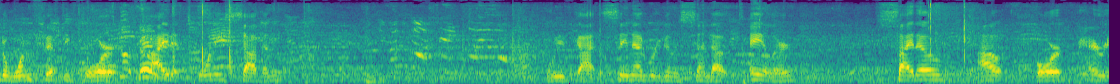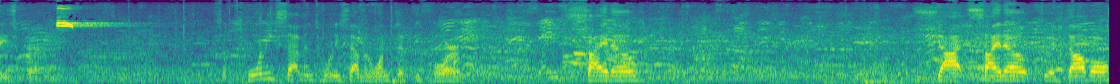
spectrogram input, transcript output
to 154, tied at 27. We've got St. Edward going to send out Taylor. Cito out for Perrysburg. So 27, 27, 154. Cito. Shot Cito to a double.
